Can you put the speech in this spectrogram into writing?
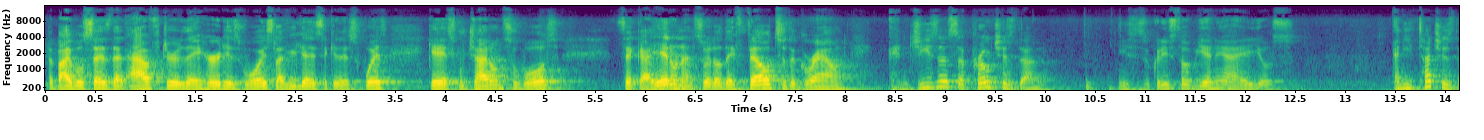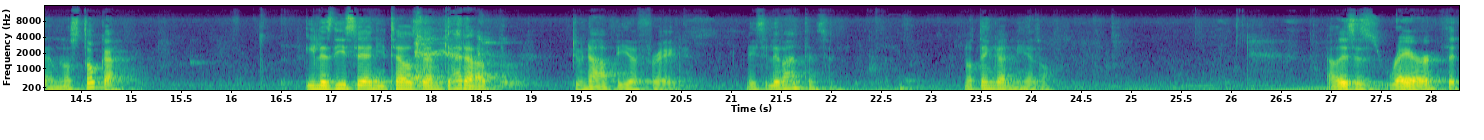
The Bible says that after they heard his voice, la Biblia dice que después que escucharon su voz, se cayeron al suelo, they fell to the ground, and Jesus approaches them. Y Jesucristo viene a ellos, and he touches them, los toca. Y les dice, and he tells them, get up, do not be afraid. Le dice, levántense, no tengan miedo. Now, this is rare that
